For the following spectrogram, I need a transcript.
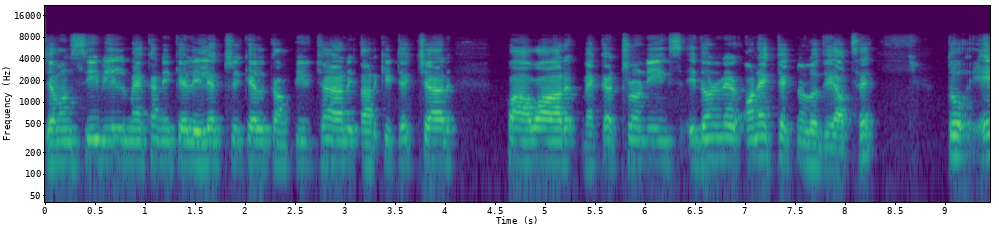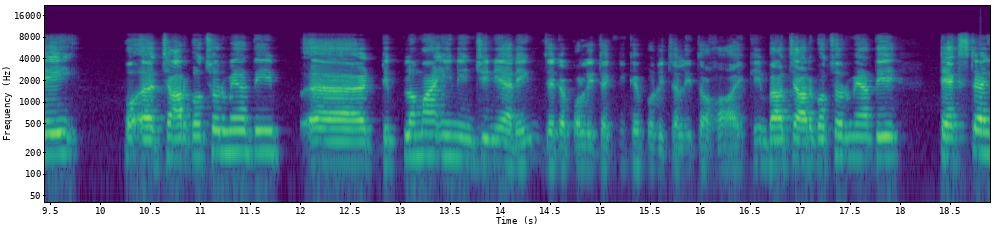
যেমন civil, mechanical, electrical, computer, architecture power, mechatronics, এই ধরনের অনেক টেকনোলজি আছে। তো এই চার বছর মেয়াদি ডিপ্লোমা ইন ইঞ্জিনিয়ারিং যেটা পলিটেকনিকে পরিচালিত হয়, কিংবা চার বছর মেয়াদি টেক্সটাইল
